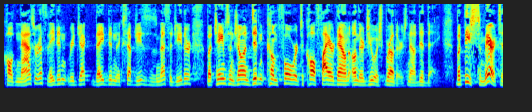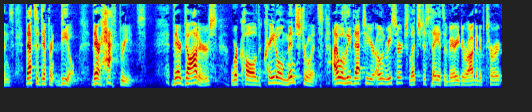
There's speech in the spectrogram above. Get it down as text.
called Nazareth. They didn't reject, they didn't accept Jesus' message either, but James and John didn't come forward to call fire down on their Jewish brothers, now did they? But these Samaritans, that's a different deal. They're half breeds. Their daughters were called cradle menstruants. I will leave that to your own research. Let's just say it's a very derogative ter-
